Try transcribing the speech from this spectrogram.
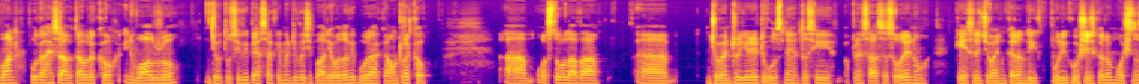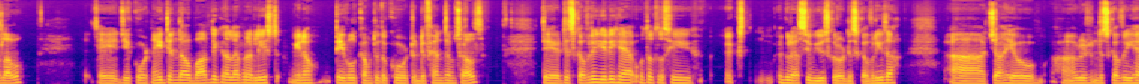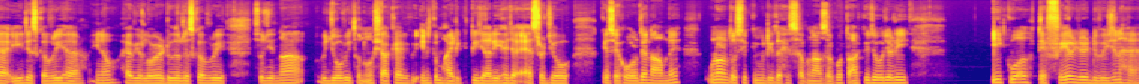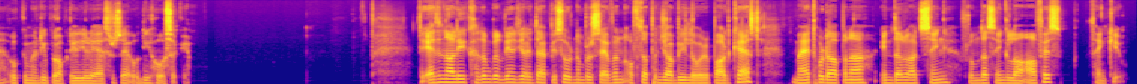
ਵਨ ਪੂਰਾ ਹਿਸਾਬ ਕਿਤਾਬ ਰੱਖੋ ਇਨਵੋਲਵ ਰਹੋ। ਜੋ ਤੁਸੀਂ ਵੀ ਪੈਸਾ ਕਮਿਊਨਿਟੀ ਵਿੱਚ ਪਾ ਰਹੇ ਹੋ, ਉਹਦਾ ਵੀ ਪੂਰਾ ਅਕਾਊਂਟ ਰੱਖੋ। um, ਉਸ ਤੋਂ ਇਲਾਵਾ ਜੁਆਇਨਟਰ ਜਿਹੜੇ ਟੂਲਸ ਨੇ, ਤੁਸੀਂ ਆਪਣੇ ਸੱਸ ਸਹੁਰੇ ਨੂੰ ਕੇਸ ਵਿੱਚ ਜੁਆਇਨ ਕਰਨ ਦੀ ਪੂਰੀ ਕੋਸ਼ਿਸ਼ ਕਰੋ ਮੋਸ਼ਨਸ ਲਾਓ। ਤੇ ਜੇ ਕੋਰਟ ਨਹੀਂ ਦਿੰਦਾ, ਉਹ ਬਾਅਦ ਦੀ ਗੱਲ ਹੈ, ਪਰ at least you know they will come to the court to defend themselves ਤੇ ਡਿਸਕਵਰੀ ਜਿਹੜੀ ਹੈ, ਉਹ ਤਾਂ ਤੁਸੀਂ ਅਗਰੈਸਿਵ ਯੂਜ਼ ਕਰੋ ਡਿਸਕਵਰੀ ਦਾ ਅਹ ਚਾਹੇ ਉਹ ਰਿਟਨ ਡਿਸਕਵਰੀ ਹੈ ਈ ਡਿਸਕਵਰੀ ਹੈ you know have your lawyer do the discovery so ਜਿੰਨਾ ਜੋ ਵੀ ਤੁਹਾਨੂੰ ਸ਼ੱਕ ਹੈ ਕਿ ਇਨਕਮ ਹਾਈਡ ਕੀਤੀ ਜਾ ਰਹੀ ਹੈ ਜਾਂ ਐਸਟ ਜੋ ਕਿਸੇ ਹੋਰ ਦੇ ਨਾਮ ਨੇ ਉਹਨਾਂ ਨੂੰ ਤੁਸੀਂ ਕਮਿਊਨਿਟੀ ਦਾ ਹਿੱਸਾ ਬਣਾ ਸਕੋ ਤਾਂ ਕਿ ਜੋ ਜਿਹੜੀ ਇਕੁਅਲ ਤੇ ਫੇਅਰ ਜਿਹੜੀ ਡਿਵੀਜ਼ਨ ਹੈ ਉਹ ਕਮਿਊਨਿਟੀ ਪ੍ਰਾਪਰਟੀ ਦੇ ਜਿਹੜੇ ਐਸਟਸ ਹੈ ਉਹਦੀ ਹੋ ਸਕੇ ਤੇ ਇਹਦੇ ਨਾਲ ਹੀ ਖਤਮ ਕਰਦੇ ਹਾਂ ਜੀ ਅੱਜ ਦਾ episode number 7 of the Punjabi lawyer podcast ਮੈਂ ਤੁਹਾਡਾ ਆਪਣਾ Inderraj Singh from the Singh law office thank you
